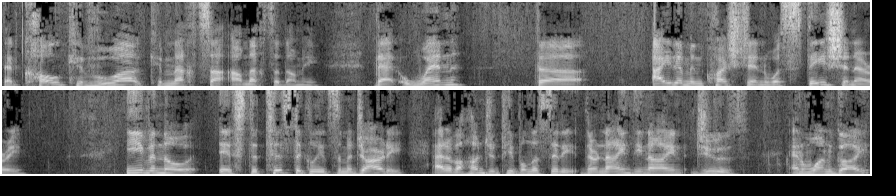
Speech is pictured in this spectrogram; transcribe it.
that kol kivua kimechza al dami. That when the item in question was stationary, even though if statistically it's the majority. Out of 100 people in the city, there are 99 Jews and one guy.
